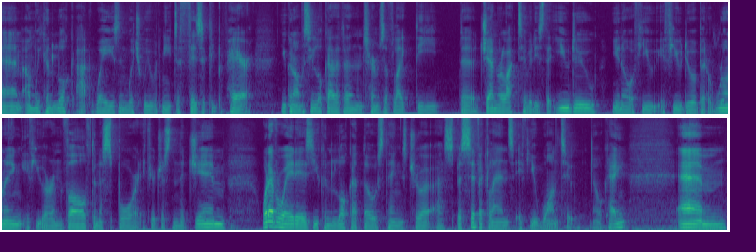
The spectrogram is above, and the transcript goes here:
um, and we can look at ways in which we would need to physically prepare. You can obviously look at it then in terms of like the the general activities that you do. You know, if you if you do a bit of running, if you are involved in a sport, if you're just in the gym, whatever way it is, you can look at those things through a, a specific lens if you want to. Okay. Um,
